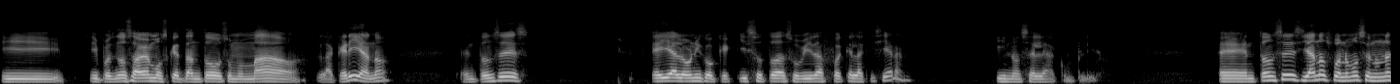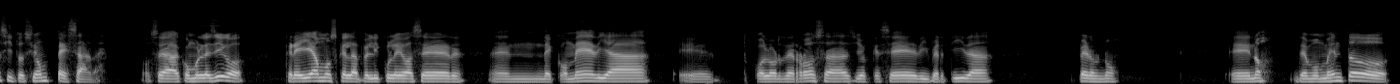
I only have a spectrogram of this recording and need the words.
Y, y pues no sabemos qué tanto su mamá la quería, ¿no? Entonces, ella lo único que quiso toda su vida fue que la quisieran y no se le ha cumplido. Eh, entonces ya nos ponemos en una situación pesada. O sea, como les digo, creíamos que la película iba a ser de comedia, eh, color de rosas, yo qué sé, divertida, pero no. Eh, no, de momento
